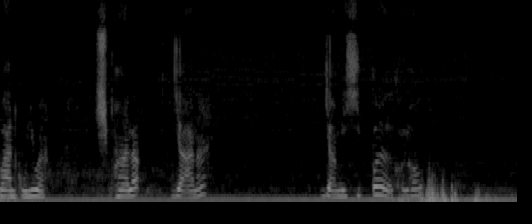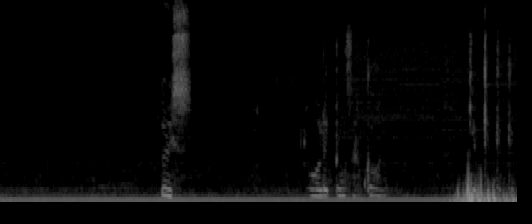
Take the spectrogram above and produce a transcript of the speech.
บ้านกูนี่ว่ะชิบหายละ อย่านะ อย่ามีคิปเปอร์ขอร้องอึสโอ้เล็กตั้งสามก้อนเก็บเก็บเก็บเก็บ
